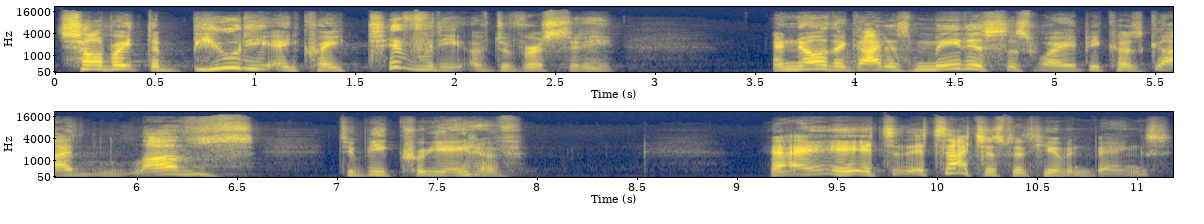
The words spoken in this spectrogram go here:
celebrate the beauty and creativity of diversity and know that God has made us this way because God loves to be creative. It's, it's not just with human beings.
